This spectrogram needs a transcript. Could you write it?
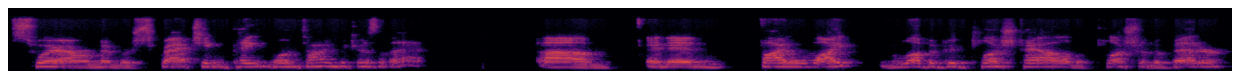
swear I remember scratching paint one time because of that. Um, and then final white, love a good plush towel. The plusher, the better.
